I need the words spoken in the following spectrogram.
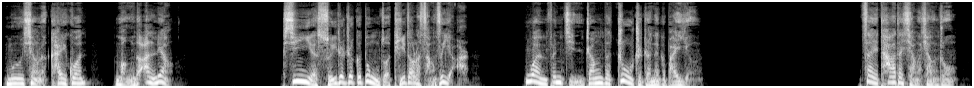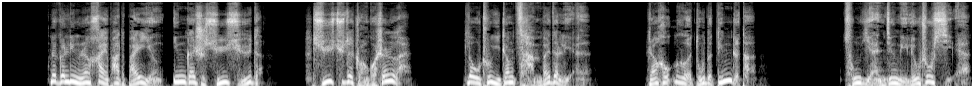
摸向了开关，猛地按亮。心也随着这个动作提到了嗓子眼儿，万分紧张的注视着那个白影。在他的想象中。那个令人害怕的白影，应该是徐徐的、徐徐的转过身来，露出一张惨白的脸，然后恶毒的盯着他，从眼睛里流出血。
